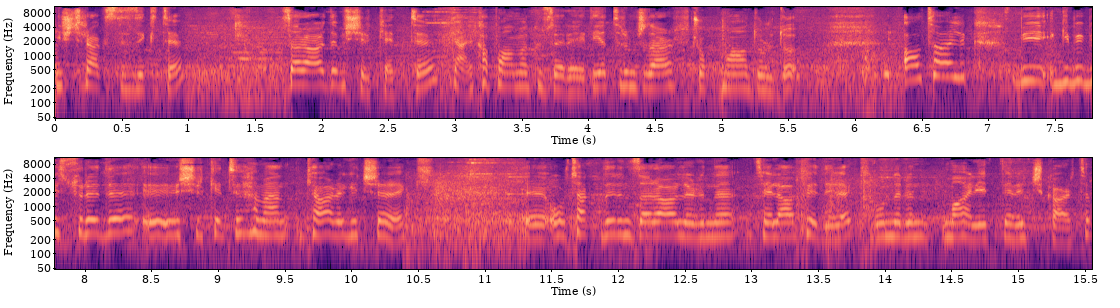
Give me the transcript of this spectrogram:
iştiraksizlikti. Zararda bir şirketti. Yani kapanmak üzereydi. Yatırımcılar çok mağdurdu. 6 aylık bir gibi bir sürede e, şirketi hemen kâra geçirerek ortakların zararlarını telafi ederek onların maliyetlerini çıkartıp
